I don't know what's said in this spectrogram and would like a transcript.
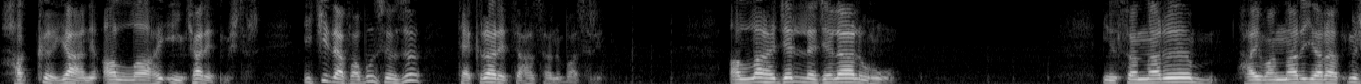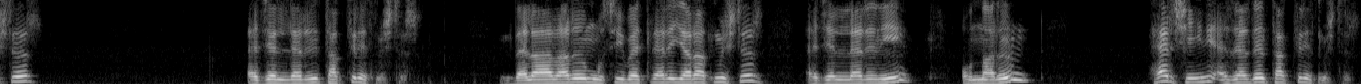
hakkı yani Allah'ı inkar etmiştir. İki defa bu sözü tekrar etti Hasan-ı Basri. Allah Celle Celaluhu insanları, hayvanları yaratmıştır. Ecellerini takdir etmiştir. Belaları, musibetleri yaratmıştır. Ecellerini, onların her şeyini ezelden takdir etmiştir.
